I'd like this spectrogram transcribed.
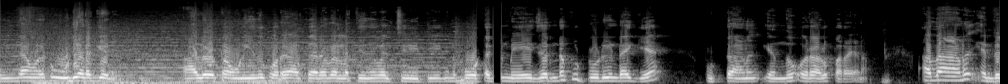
എല്ലാമായിട്ട് ഊടിയടക്കുകയാണ് ആലുവ ടൗണിൽ നിന്ന് കുറേ ആൾക്കാരെ വെള്ളത്തിൽ നിന്ന് വലിച്ചു കയറ്റി ഇങ്ങനെ ബോട്ടൊക്കെ മേജറിന്റെ പുട്ടുപൊടി ഉണ്ടാക്കിയ പുട്ടാണ് എന്ന് ഒരാൾ പറയണം. അതാണ് എന്റെ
